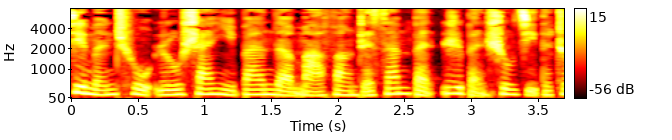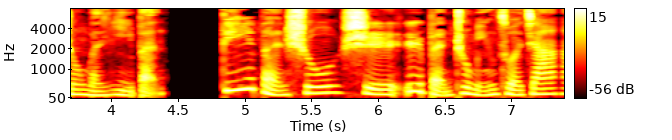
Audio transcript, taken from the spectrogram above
进门处如山一般的码放着三本日本书籍的中文译本。第一本书是日本著名作家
